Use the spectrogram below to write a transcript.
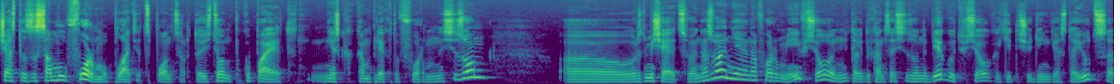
часто за саму форму платит спонсор. То есть он покупает несколько комплектов формы на сезон, Э, размещает свое название на форме, и все, они так до конца сезона бегают, все, какие-то еще деньги остаются.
